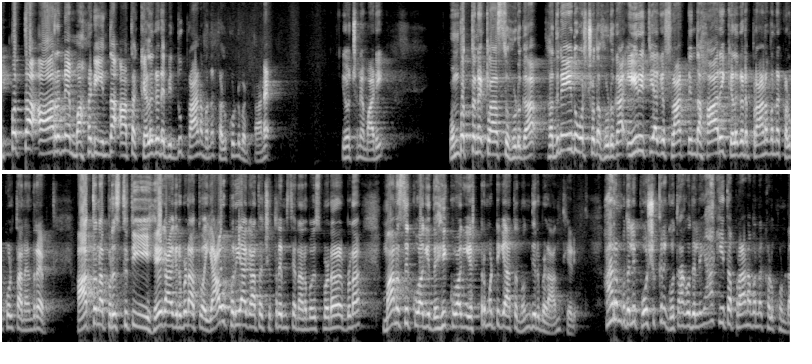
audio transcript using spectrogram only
ಇಪ್ಪತ್ತ ಆರನೇ ಮಹಡಿಯಿಂದ ಆತ ಕೆಳಗಡೆ ಬಿದ್ದು ಪ್ರಾಣವನ್ನು ಕಳ್ಕೊಂಡು ಬಿಡ್ತಾನೆ. ಯೋಚನೆ ಮಾಡಿ. ಒಂಬತ್ತನೇ ಕ್ಲಾಸ್ ಹುಡುಗ, ಹದಿನೈದು ವರ್ಷದ ಹುಡುಗ ಈ ರೀತಿಯಾಗಿ ಫ್ಲಾಟ್ನಿಂದ ಹಾರಿ ಕೆಳಗಡೆ ಪ್ರಾಣವನ್ನು ಕಳ್ಕೊಳ್ತಾನೆ ಅಂದ್ರೆ ಆತನ ಪರಿಸ್ಥಿತಿ ಹೇಗಾಗಿರ್ಬೇಡ ಅಥವಾ ಯಾವ ಪರಿಯಾಗಿ ಆತ ಚಿತ್ರಹಿಂಸೆಯನ್ನು ಅನುಭವಿಸ್ಬೇಡ, ಬೇಡ. ಮಾನಸಿಕವಾಗಿ, ದೈಹಿಕವಾಗಿ ಎಷ್ಟರ ಮಟ್ಟಿಗೆ ಆತ ನೊಂದಿರಬೇಡ ಅಂತ ಹೇಳಿ. ಆರಂಭದಲ್ಲಿ ಪೋಷಕರಿಗೆ ಗೊತ್ತಾಗೋದಿಲ್ಲ, ಯಾಕೆ ಈತ ಪ್ರಾಣವನ್ನ ಕಳ್ಕೊಂಡ?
